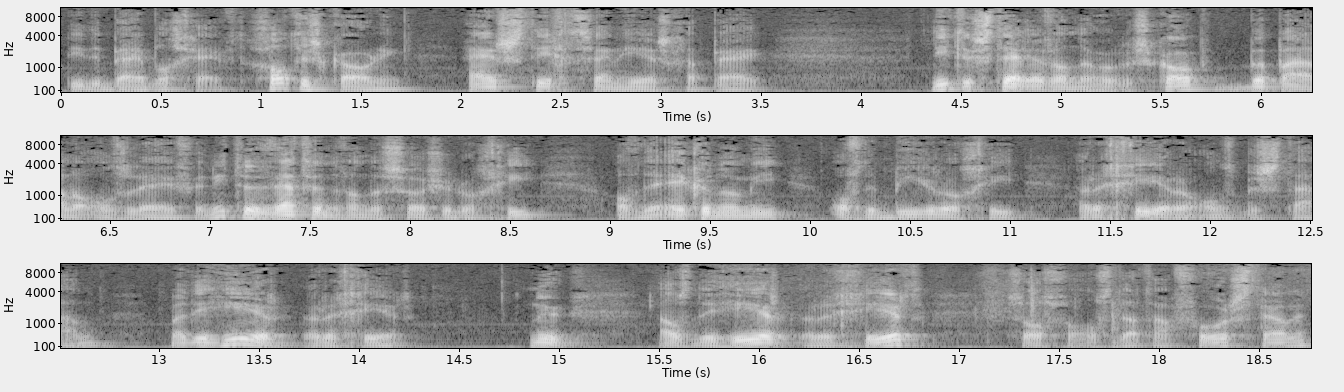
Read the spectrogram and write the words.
die de Bijbel geeft. God is koning, hij sticht zijn heerschappij. Niet de sterren van de horoscoop bepalen ons leven, niet de wetten van de sociologie of de economie of de biologie regeren ons bestaan, maar de Heer regeert. Nu, als de Heer regeert, zoals we ons dat dan voorstellen,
